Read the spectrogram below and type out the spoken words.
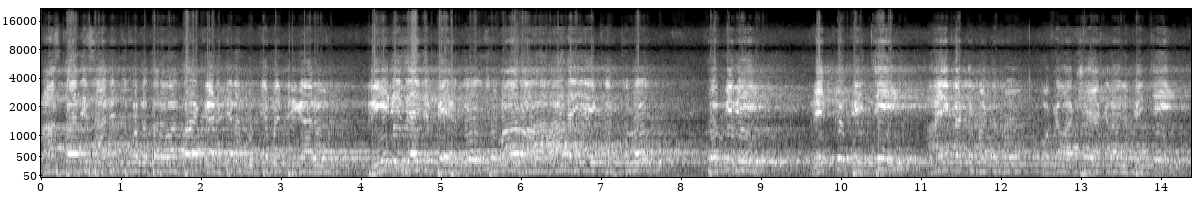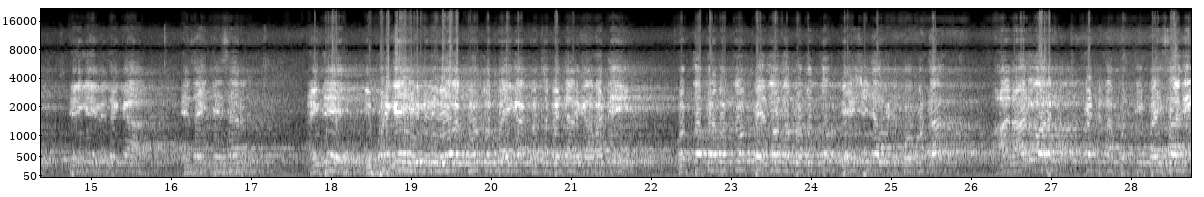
రాష్ట్రాన్ని సాధించుకున్న తర్వాత గడిచిన ముఖ్యమంత్రి గారు రీడిజైన్ పేరుతో సుమారు ఆరు తొమ్మిది రెట్లు పెంచి ఆయకట్టు మట్టును ఒక లక్ష ఎకరాలు పెంచి తిరిగే విధంగా డిజైన్ చేశారు. అయితే ఇప్పటికే ఎనిమిది వేల కోట్లు పైగా ఖర్చు పెట్టారు కాబట్టి కొత్త ప్రభుత్వం పేదోళ్ళ ప్రభుత్వం పేషిజాలకు పోకుండా ఆనాడు వారు కట్టిన ప్రతి పైసాని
